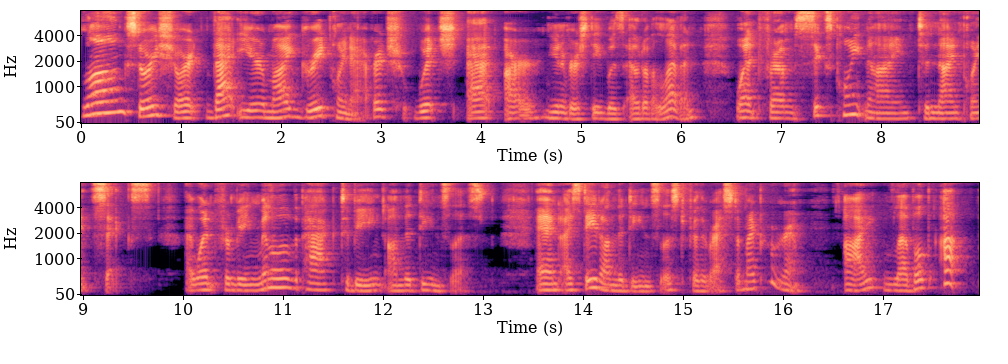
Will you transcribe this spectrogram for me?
Long story short, that year my grade point average, which at our university was out of 11, went from 6.9 to 9.6. I went from being middle of the pack to being on the dean's list and I stayed on the dean's list for the rest of my program. I leveled up.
